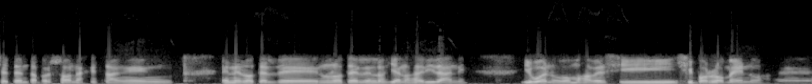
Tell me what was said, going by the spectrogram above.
70 personas que están en, en el hotel de en un hotel en los Llanos de Aridane. Y bueno, vamos a ver si, si por lo menos eh,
